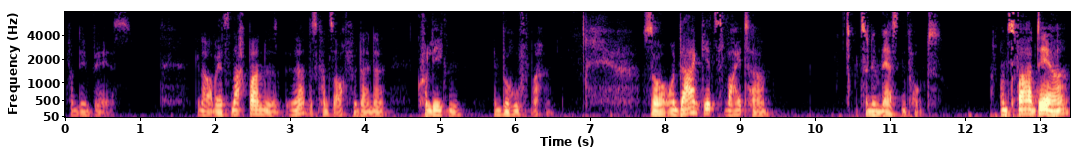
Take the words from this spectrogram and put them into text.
von dem, wer er ist. Genau, aber jetzt Nachbarn, ja, das kannst du auch für deine Kollegen im Beruf machen. So, und da geht's weiter zu dem nächsten Punkt. Und zwar der,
